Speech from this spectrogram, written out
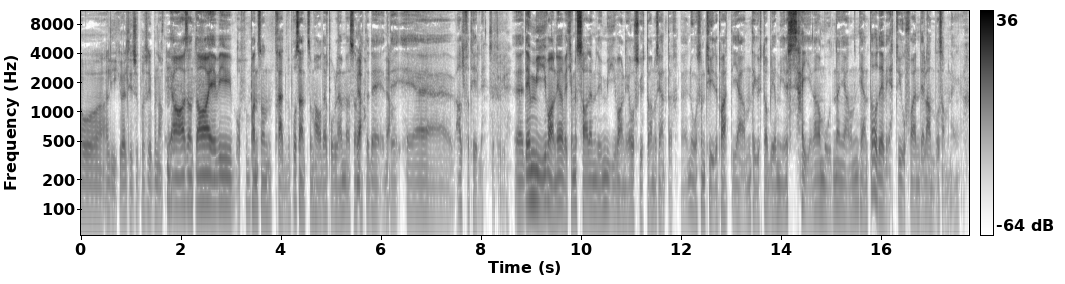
og allikevel tisser hun på seg på natten. Ja, sant? Da er vi oppe på en sånn 30% som har det problemet. Sånn Ja, at det, ja. det er altfor tidlig. Selvfølgelig. Eh, Det er mye vanligere, jeg vet ikke om jeg sa det, men det er mye vanligere hos gutter enn hos jenter. Eh, Noe som tyder på at hjernen til gutter blir mye seinere moden enn hjernen til jenter, og det vet vi jo fra en del andre sammenhenger.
